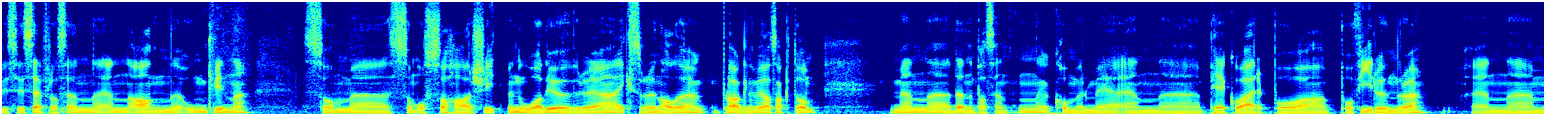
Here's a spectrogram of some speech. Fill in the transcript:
hvis vi ser for oss en, en annen ung kvinne som, eh, som også har slitt med noe av de øvrige ekstraordinale plagene vi har snakket om. Men eh, denne pasienten kommer med en eh, PKR på, på 400, en eh,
